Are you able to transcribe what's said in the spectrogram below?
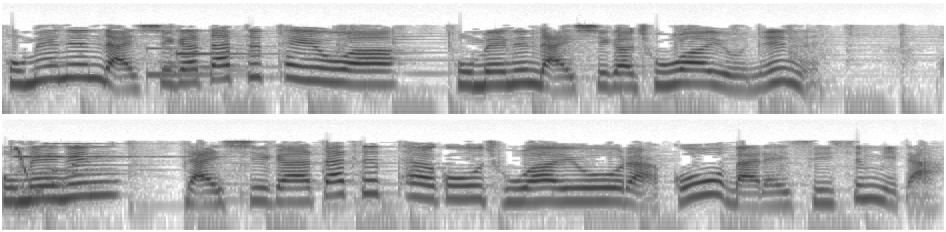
봄에는 날씨가 따뜻해요와 봄에는 날씨가 좋아요는 봄에는 날씨가 따뜻하고 좋아요라고 말할 수 있습니다.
